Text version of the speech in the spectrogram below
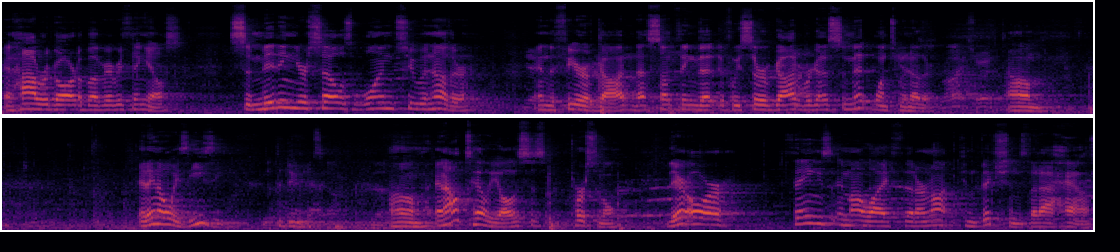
in high regard above everything else. Submitting yourselves one to another in the fear of God. That's something that if we serve God, we're going to submit one to another. Um, it ain't always easy to do that. Um, and I'll tell y'all, this is personal. There are things in my life that are not convictions that I have.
